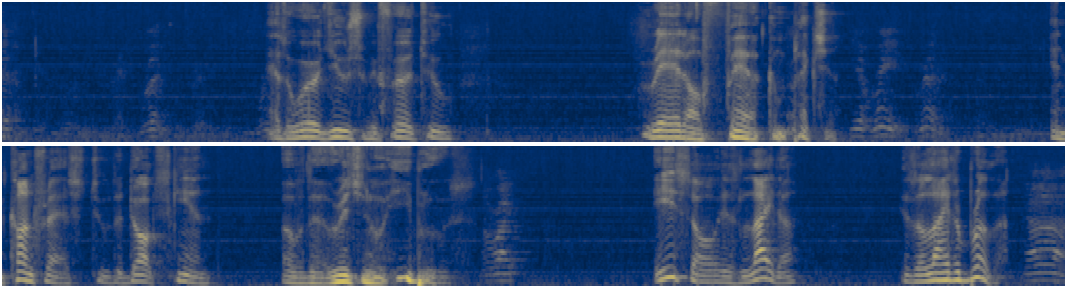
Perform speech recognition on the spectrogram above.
Yeah. Right. as a word used to refer to red or fair complexion, in contrast to the dark skin of the original Hebrews. Esau is lighter, is a lighter brother, Ah.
